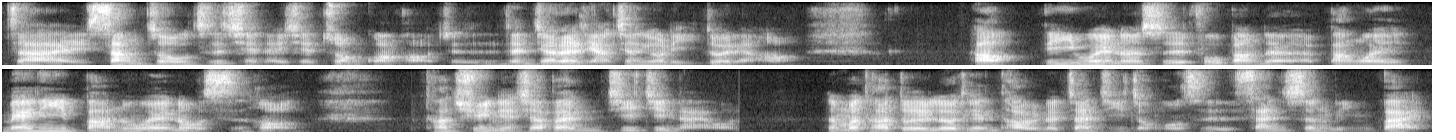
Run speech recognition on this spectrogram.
在上周之前的一些状况哈，就是人家的杨将又离队了哈。好，第一位呢是富邦的邦威 Many Banuenos 哈，他去年下半季进来哦，那么他对乐天桃园的战绩总共是三胜零败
